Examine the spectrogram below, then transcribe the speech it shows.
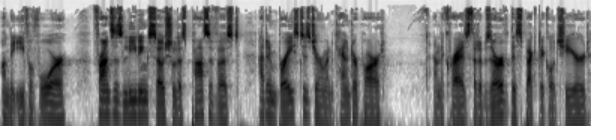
On the eve of war, France's leading socialist pacifist had embraced his German counterpart, and the crowds that observed this spectacle cheered.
